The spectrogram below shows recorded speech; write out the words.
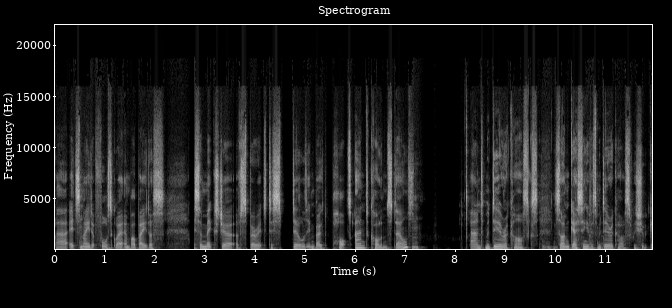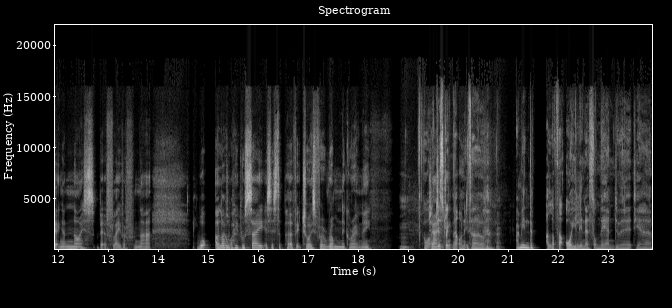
Uh, it's made at Foursquare in Barbados. It's a mixture of spirit distilled in both pot and column stills. And Madeira casks. So I'm guessing if it's Madeira casks, we should be getting a nice bit of flavour from that. What a lot of people say is this the perfect choice for a rum Negroni? Oh, I just drink that on its own. I mean, the I love that oiliness on the end of it. Yeah.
